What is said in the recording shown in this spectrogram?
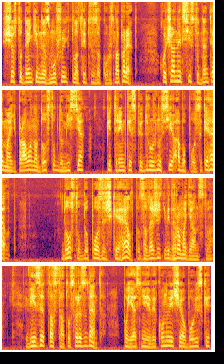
що студентів не змушують платити за курс наперед, хоча не всі студенти мають право на доступ до місця підтримки співдружності або позики HELP. Доступ до позички HELP залежить від громадянства, візи та статусу резидента, пояснює виконуючи обов'язки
